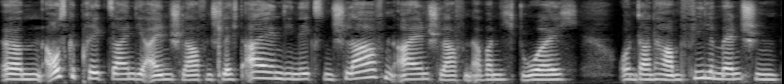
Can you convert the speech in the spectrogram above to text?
ähm, ausgeprägt sein. Die einen schlafen schlecht ein, die nächsten schlafen ein, schlafen aber nicht durch. Und dann haben viele Menschen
